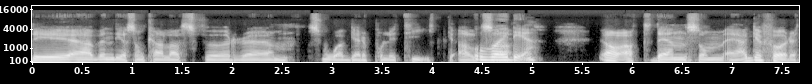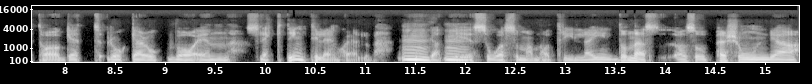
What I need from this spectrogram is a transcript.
Det är även det som kallas för um, svågerpolitik. Alltså Och vad är det? Ja, att den som äger företaget råkar vara en släkting till en själv. Mm, och att mm. det är så som man har trillat in. De där alltså, personliga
